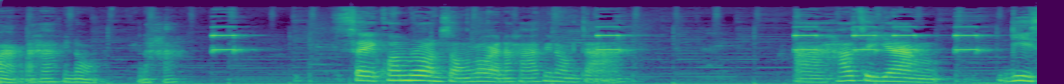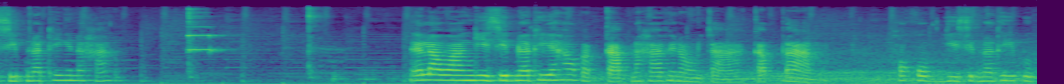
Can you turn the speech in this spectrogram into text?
มากนะคะ พี่น้องนะคะ ใส่ความร้อน200นะคะ พี่น้องจ๋าอ่าเขาจะย่าง 20 นาทีนะคะ ในระหว่าง 20 นาทีเข้ากับกลับนะคะ พี่น้องจ๋ากลับด้านพอครบ 20 นาทีปุ๊บ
